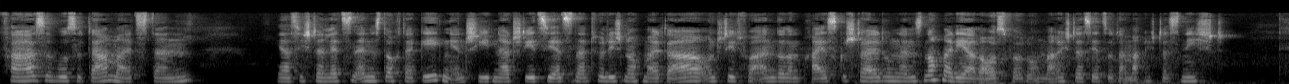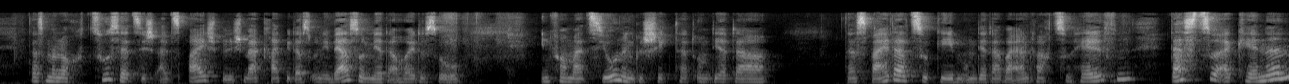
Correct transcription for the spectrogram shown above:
Phase, wo sie damals dann ja, sich dann letzten Endes doch dagegen entschieden hat, steht sie jetzt natürlich nochmal da und steht vor anderen Preisgestaltungen. Dann ist nochmal die Herausforderung, mache ich das jetzt oder mache ich das nicht? Dass man noch zusätzlich als Beispiel, ich merke gerade, wie das Universum mir da heute so Informationen geschickt hat, um dir da das weiterzugeben, um dir dabei einfach zu helfen, das zu erkennen,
